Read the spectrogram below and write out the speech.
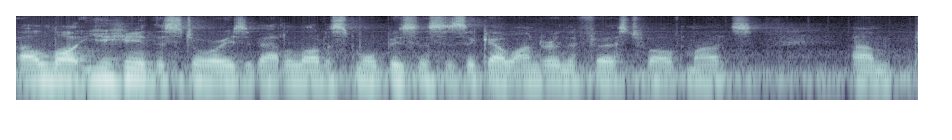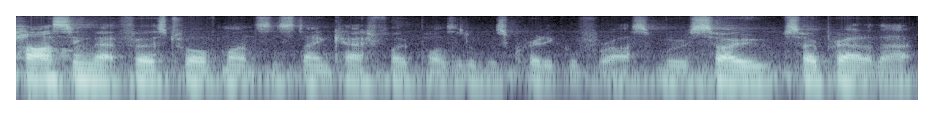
a lot. You hear the stories about a lot of small businesses that go under in the first 12 months. Um, passing that first 12 months and staying cash flow positive was critical for us. We were so so proud of that.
